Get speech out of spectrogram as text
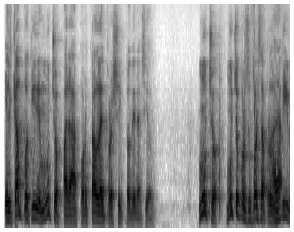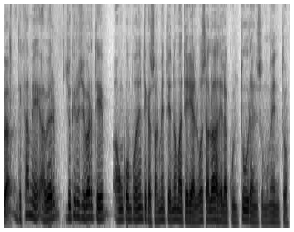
El campo tiene mucho para aportarle al proyecto de nación. Mucho, mucho por su fuerza productiva. déjame, a ver, yo quiero llevarte a un componente casualmente no material. Vos hablabas de la cultura en su momento,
